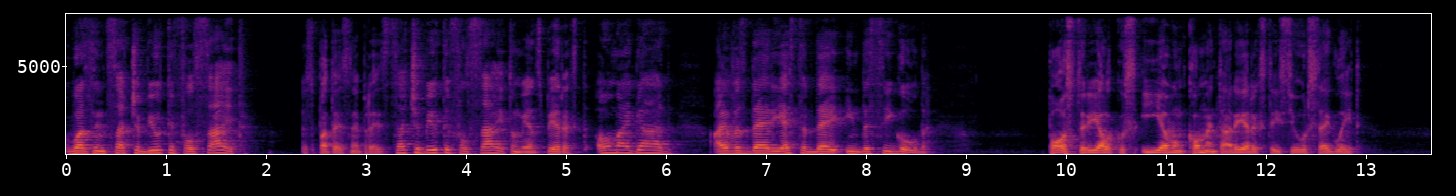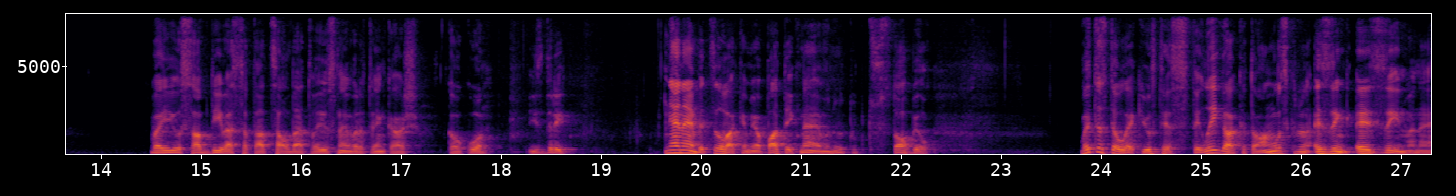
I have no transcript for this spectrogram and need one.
wasn't such a beautiful sight. Es pateicu nepareizi. Such a beautiful sight, un viens pieraksta, oh my god, I was there yesterday in the Sigulda postu ir ielikusi ieva un komentāru ierakstījis jūras eglīti. Vai jūs abi esat atsaldēti, vai jūs nevarat vienkārši kaut ko izdarīt? Nē, nē, bet cilvēkiem jau patīk, nē, man ir stabili. Vai tas tev liek justies stilīgāk, ka tu angliski runā? Es zinu, es zinu, vai ne?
